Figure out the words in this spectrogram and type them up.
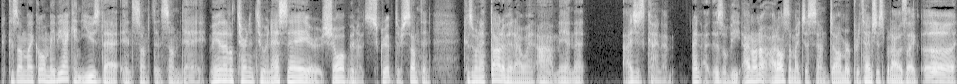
because I'm like, oh, maybe I can use that in something someday. Maybe that'll turn into an essay or show up in a script or something. Because when I thought of it, I went, ah, man, that I just kind of. And this will be, I don't know. It also might just sound dumb or pretentious, but I was like, ugh.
